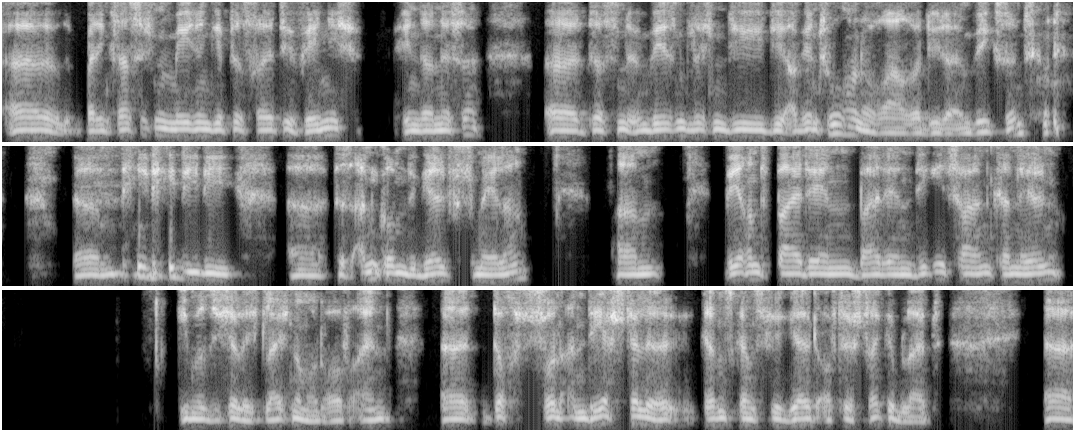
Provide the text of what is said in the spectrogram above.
äh, bei den klassischen Medien gibt es relativ wenig Hindernisse. Äh, das sind im Wesentlichen die, die Agenturhonorare, die da im Weg sind, ähm, die, die, die, die äh, das ankommende Geld schmälern. Ähm, Während bei den, bei den digitalen Kanälen, gehen wir sicherlich gleich nochmal drauf ein, äh, doch schon an der Stelle ganz, ganz viel Geld auf der Strecke bleibt. Äh,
